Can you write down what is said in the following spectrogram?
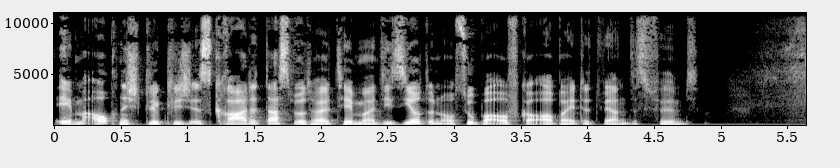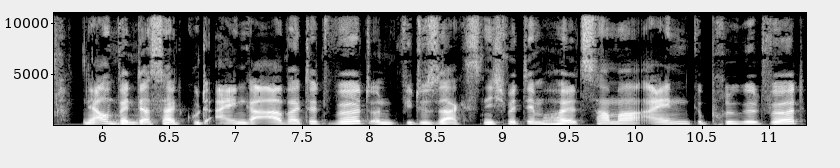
eben auch nicht glücklich ist. Gerade das wird halt thematisiert und auch super aufgearbeitet während des Films. Ja, und wenn das halt gut eingearbeitet wird und wie du sagst, nicht mit dem Holzhammer eingeprügelt wird,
